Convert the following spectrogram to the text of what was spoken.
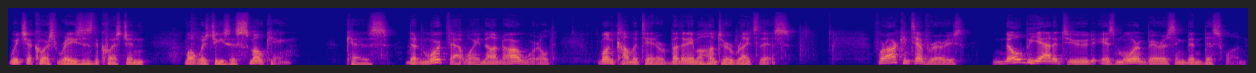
Which, of course, raises the question what was Jesus smoking? Because it doesn't work that way, not in our world. One commentator by the name of Hunter writes this For our contemporaries, no beatitude is more embarrassing than this one.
